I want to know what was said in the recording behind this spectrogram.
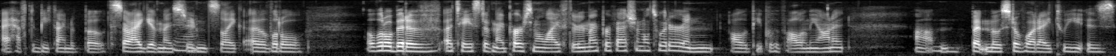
I have to be kind of both. So I give my yeah. students like a little a little bit of a taste of my personal life through my professional Twitter and all the people who follow me on it. Um, but most of what I tweet is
